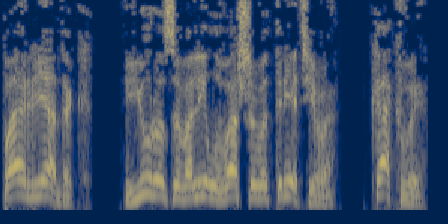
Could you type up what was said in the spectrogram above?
«Порядок. Юра завалил вашего третьего. Как вы?»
